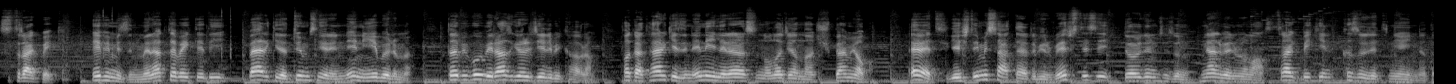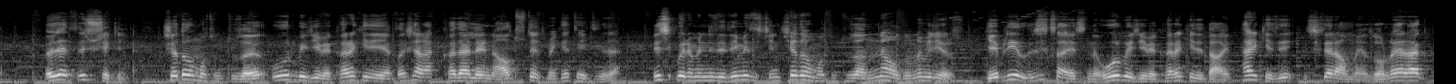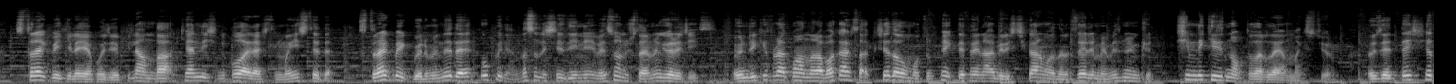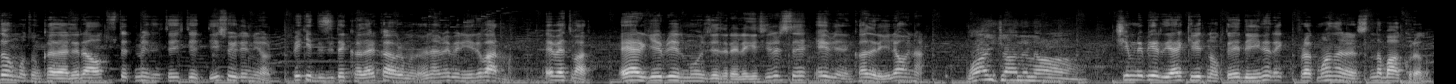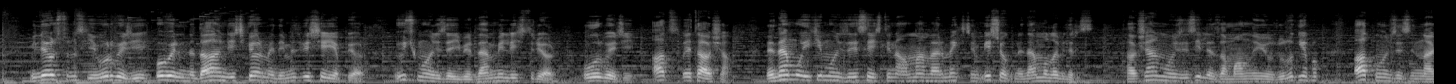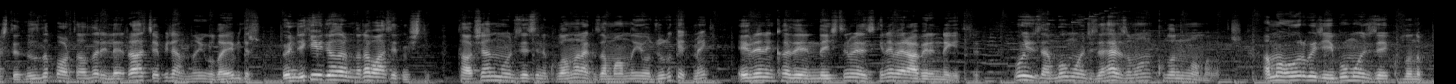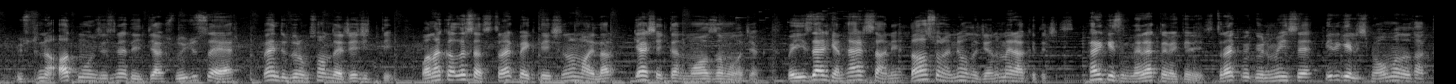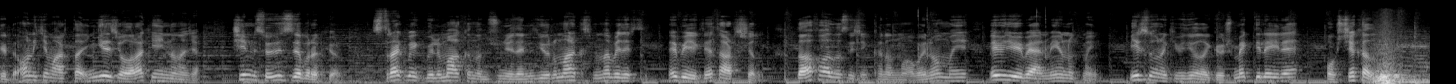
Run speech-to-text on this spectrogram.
Strike Back. Hepimizin merakla beklediği, belki de tüm serinin en iyi bölümü. Tabi bu biraz göreceli bir kavram. Fakat herkesin en iyileri arasında olacağından şüphem yok. Evet, geçtiğimiz saatlerde bir web sitesi 4. sezonun final bölümü olan Strike Back'in kısa özetini yayınladı. Özet ise şu şekilde. Shadow Mode'un tuzağı Uğur Beci ve Kara Kedi'ye yaklaşarak kaderlerini alt üst etmekle tehdit eder. Risk bölümünü izlediğimiz için Shadow Mode'un tuzağının ne olduğunu biliyoruz. Gabriel risk sayesinde Uğur Beci ve Kara Kedi dahil herkesi riskler almaya zorlayarak Strike Back ile yapacağı planda kendi işini kolaylaştırmayı istedi. Strike Back bölümünde de bu plan nasıl işlediğini ve sonuçlarını göreceğiz. Önceki fragmanlara bakarsak Shadow Mode'un pek de fena bir iş çıkarmadığını söylememiz mümkün. Şimdi kilit noktalara dayanmak istiyorum. Özetle Shadow Mode'un kaderleri alt üst etmekle tehdit ettiği söyleniyor. Peki dizide kader kavramının önemli bir yeri var mı? Evet var. Eğer Gabriel mucizeleri ele geçirirse evrenin kaderiyle oynar. Vay canına. Şimdi bir diğer kilit noktaya değinerek fragmanlar arasında bağ kuralım. Biliyorsunuz ki Uğur Böceği bu bölümde daha önce hiç görmediğimiz bir şey yapıyor. 3 mucizeyi birden birleştiriyor. Uğur Böceği, at ve tavşan. Neden bu iki mucizeyi seçtiğini anlam vermek için birçok neden bulabiliriz. Tavşan mucizesiyle zamanlı yolculuk yapıp at mucizesinin açtığı hızlı portallar ile rahatça planını uygulayabilir. Önceki videolarımda da bahsetmiştim. Tavşan mucizesini kullanarak zamanlı yolculuk etmek, evrenin kaderini değiştirme riskini beraberinde getirir. Bu yüzden bu mucize her zaman kullanılmamalıdır. Ama Uğur Böceği bu mucizeyi kullanıp üstüne at mucizesine de ihtiyaç duyduysa eğer bence durum son derece ciddi. Bana kalırsa Strike Back'te yaşanan olaylar gerçekten muazzam olacak. Ve izlerken her saniye daha sonra ne olacağını merak edeceğiz. Herkesin merakla beklediği Strike Back bölümü ise bir gelişme olmadığı takdirde 12 Mart'ta İngilizce olarak yayınlanacak. Şimdi sözü size bırakıyorum. Strike Back bölümü hakkında düşüncelerinizi yorumlar kısmına belirtin ve birlikte tartışalım. Daha fazlası için kanalıma abone olmayı ve videoyu beğenmeyi unutmayın. Bir sonraki videoda görüşmek dileğiyle, hoşçakalın.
